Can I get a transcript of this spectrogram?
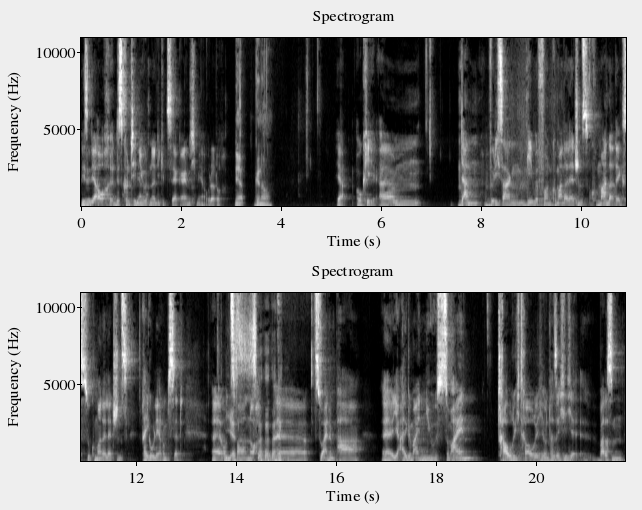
Die sind ja auch discontinued, ja. ne? Die gibt's ja gar nicht mehr, oder doch? Ja, genau. Ja, okay. Ähm, dann würde ich sagen, gehen wir von Commander Legends Commander Decks zu Commander Legends regulärem Set. Äh, und yes. zwar noch äh, zu einem paar äh, ja, allgemeinen News. Zum einen traurig, traurig und tatsächlich äh, war das ein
